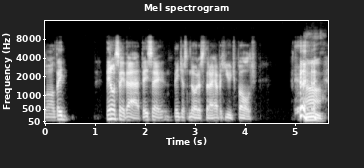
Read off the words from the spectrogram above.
Well, they they don't say that. They say they just notice that I have a huge bulge. ah.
